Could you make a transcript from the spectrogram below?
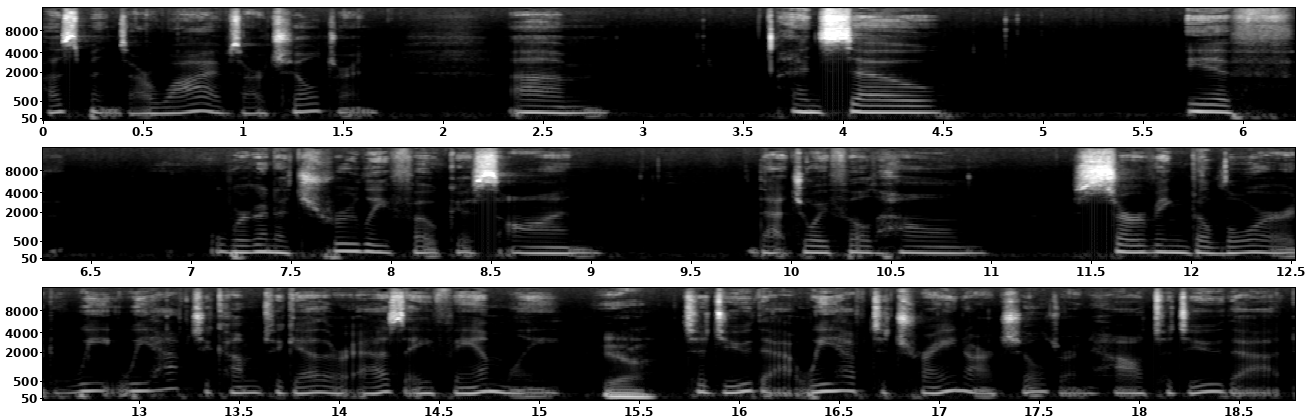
husbands, our wives, our children. Um, and so, if we're going to truly focus on that joy filled home, serving the Lord, we, we have to come together as a family Yeah. to do that. We have to train our children how to do that.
